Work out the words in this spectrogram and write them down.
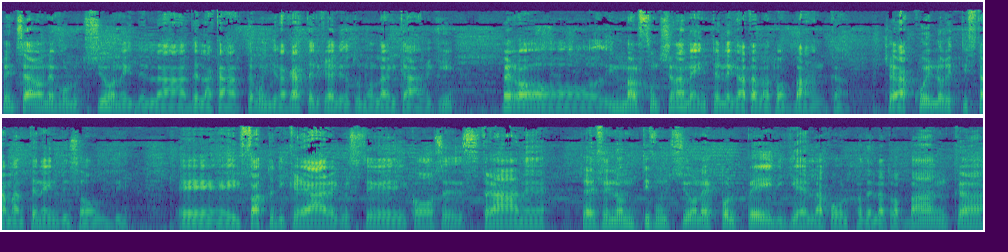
pensare a un'evoluzione della, della carta quindi la carta di credito tu non la ricarichi però il malfunzionamento è legato alla tua banca cioè a quello che ti sta mantenendo i soldi. E il fatto di creare queste cose strane cioè se non ti funziona Apple Pay di chi è la colpa della tua banca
